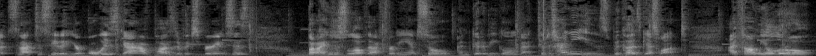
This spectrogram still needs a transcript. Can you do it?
it's not to say that you're always gonna have positive experiences, but I just love that for me. And so I'm gonna be going back to the Chinese because guess what? I found me a little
